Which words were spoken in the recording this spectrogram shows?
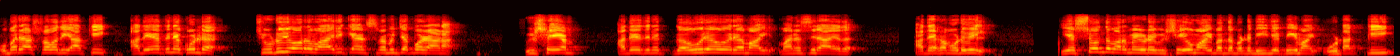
ഉപരാഷ്ട്രപതിയാക്കി. അദ്ദേഹത്തിനെ കൊണ്ട് ചുടുചോറ് വാരിക്കാൻ ശ്രമിച്ചപ്പോഴാണ് വിഷയം അദ്ദേഹത്തിന് ഗൗരവകരമായി മനസ്സിലായത്. അദ്ദേഹം ഒടുവിൽ യശ്വന്ത് വർമ്മയുടെ വിഷയവുമായി ബന്ധപ്പെട്ട് ബി ജെ പിയുമായി ഉടക്കി.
